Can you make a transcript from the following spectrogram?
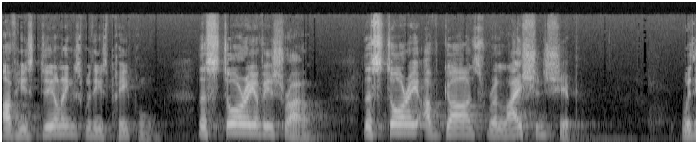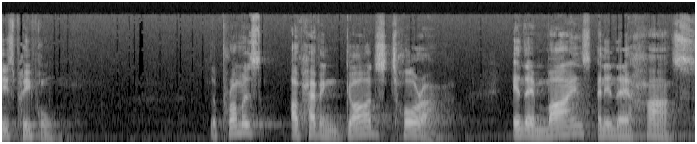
of his dealings with his people, the story of Israel, the story of God's relationship with his people. The promise of having God's Torah in their minds and in their hearts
